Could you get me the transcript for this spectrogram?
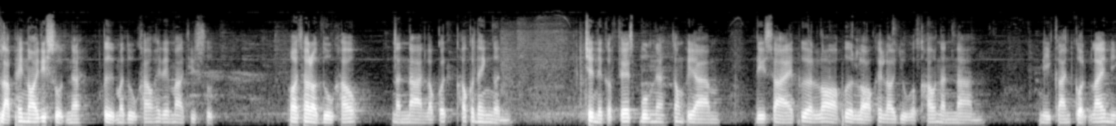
หลับให้น้อยที่สุดนะตื่นมาดูเขาให้ได้มากที่สุด เพราะถ้าเราดูเขานานๆ เราก็เขาก็ได้เงิน เช่นเดียวกับ Facebook นะต้องพยายามดีไซน์เพื่อล่อเพื่อหลอกให้เราอยู่กับเขานานๆ มีการกดไลค์มี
